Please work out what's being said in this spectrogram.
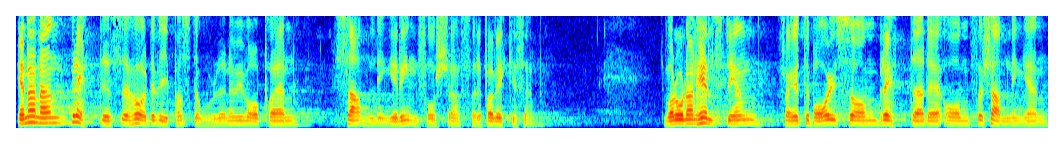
En annan berättelse hörde vi pastorer när vi var på en samling i Rimforsa för ett par veckor sedan. Det var Roland Hellsten från Göteborg som berättade om församlingen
